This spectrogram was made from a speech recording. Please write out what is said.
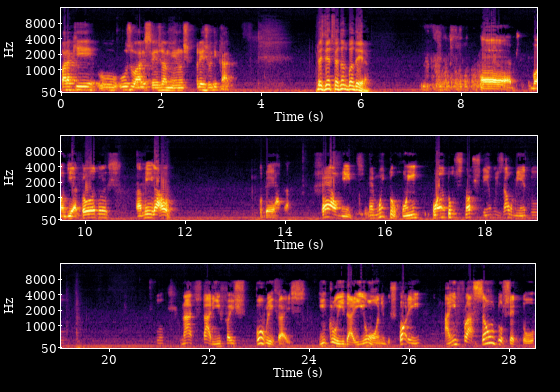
para que o, o usuário seja menos prejudicado. Presidente Fernando Bandeira. É, bom dia a todos. Amiga Roberta, realmente é muito ruim quando nós temos aumento nas tarifas públicas, incluída aí o ônibus. Porém, a inflação do setor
